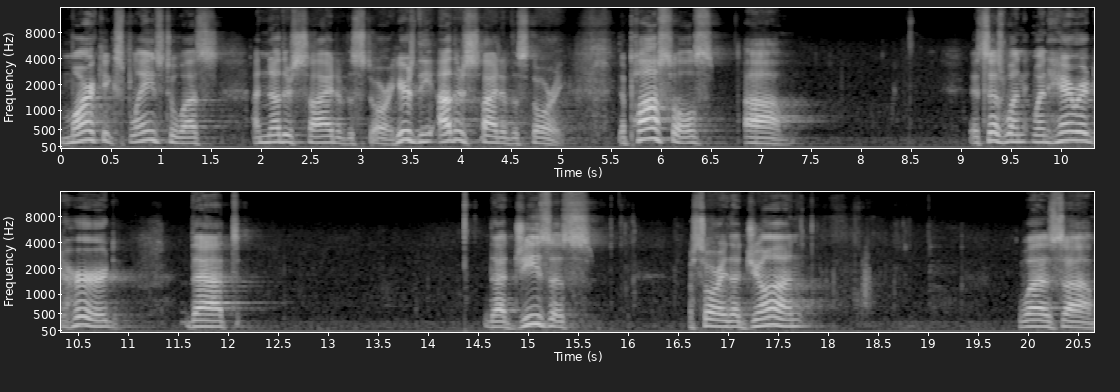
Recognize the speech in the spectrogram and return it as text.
Mark explains to us another side of the story. Here's the other side of the story. The apostles, uh, it says, when, when Herod heard that, that Jesus, sorry, that John was. Uh,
